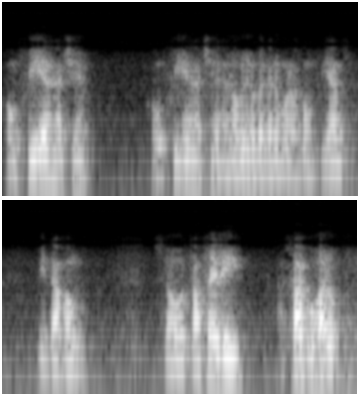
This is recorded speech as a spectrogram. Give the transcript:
Confía en Hashem. Confía en Hashem. Es lo único que tenemos, la confianza. Vitajón. So, está feliz. Asaku Baruch.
